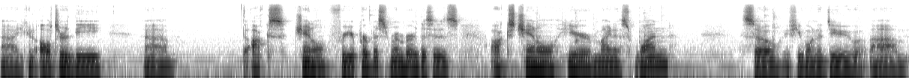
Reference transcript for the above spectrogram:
uh, you can alter the um, the aux channel for your purpose. Remember, this is aux channel here minus one. So if you want to do um,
